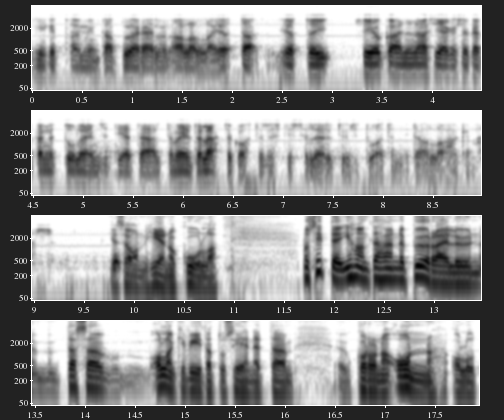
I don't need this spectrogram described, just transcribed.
liiketoimintaa pyöräilyn alalla, jotta, jotta se jokainen asiakas, joka tänne tulee, niin se tietää, että meiltä lähtökohtaisesti se löytyy se tuote, mitä ollaan hakemassa. Ja se on hieno kuulla. No sitten ihan tähän pyöräilyyn. Tässä ollaankin viitattu siihen, että korona on ollut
